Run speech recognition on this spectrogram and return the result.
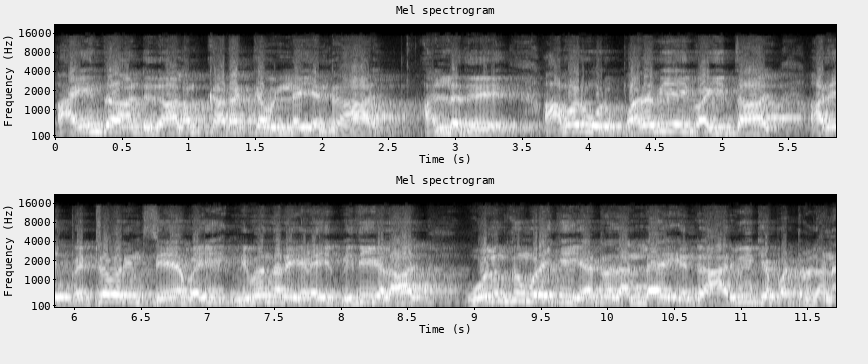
ஐந்து ஆண்டு காலம் கடக்கவில்லை என்றால் அல்லது அவர் ஒரு பதவியை வகித்தால் அதை பெற்றவரின் சேவை நிபந்தனைகளை விதிகளால் ஒழுங்குமுறைக்கு ஏற்றதல்ல என்று அறிவிக்கப்பட்டுள்ளன.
